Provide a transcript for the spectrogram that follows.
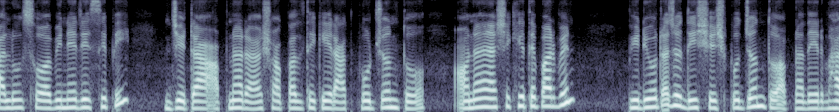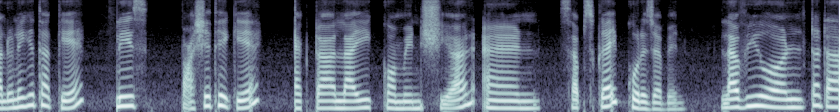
আলু, সয়াবিনের রেসিপি যেটা আপনারা সকাল থেকে রাত পর্যন্ত অনায়াসে খেতে পারবেন। ভিডিওটা যদি শেষ পর্যন্ত আপনাদের ভালো লেগে থাকে প্লিজ পাশে থেকে একটা like comment share and subscribe করে যাবেন। Love you all tata!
